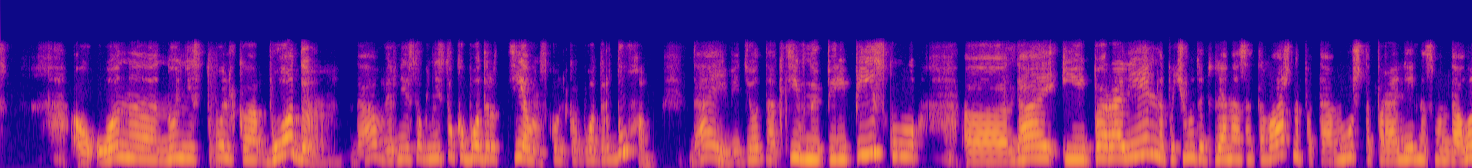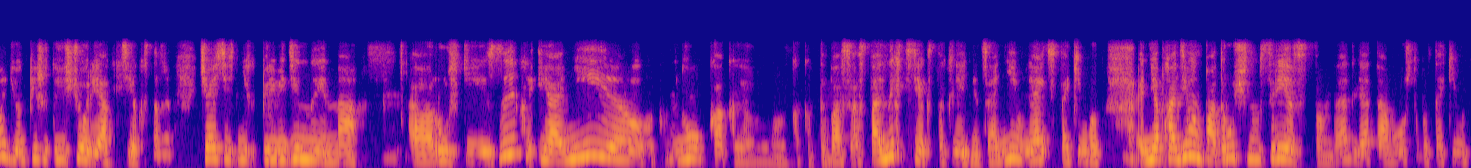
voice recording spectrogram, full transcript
он, ну, не столько бодр, да, вернее, не столько бодр телом, сколько бодр духом, да, и ведет активную переписку, э, да, и параллельно, почему-то для нас это важно, потому что параллельно с мандологией он пишет еще ряд текстов, часть из них переведены на э, русский язык, и они, ну, как, э, как это в остальных текстах Ледницы, они являются таким вот необходимым подручным средством, да, для того, чтобы такими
